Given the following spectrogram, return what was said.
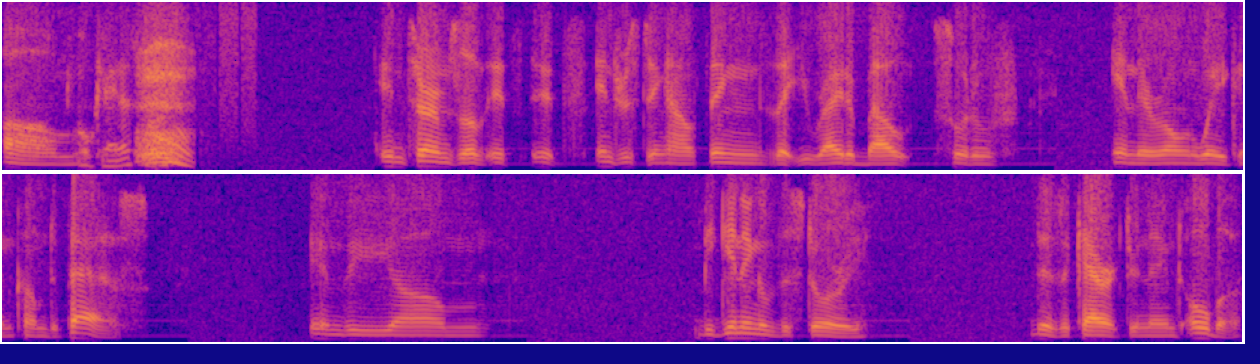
Um, okay, that's in terms of it's it's interesting how things that you write about sort of in their own way can come to pass. In the um, beginning of the story, there's a character named Oba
